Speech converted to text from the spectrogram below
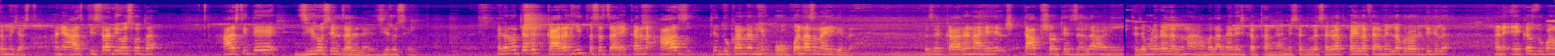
कमी जास्त. आणि आज तिसरा दिवस होता. आज तिथे झिरो सेल झालेला आहे झिरो सेल मित्रांनो त्याचं कारणही तसंच आहे. कारण आज ते दुकानं मी ओपनच नाही केलं. त्याचं कारण आहे स्टाफ शॉर्टेज झालं आणि त्याच्यामुळे काय झालं ना आम्हाला मॅनेज करता आलं नाही. आम्ही सगळं सगळ्यात पहिला फॅमिलीला प्रायोरिटी दिलं आणि एकच दुकान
